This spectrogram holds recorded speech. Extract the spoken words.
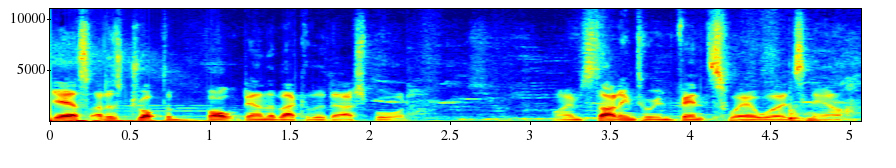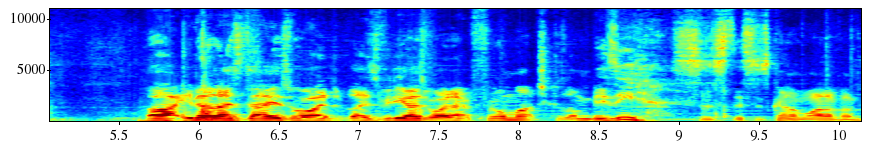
Yes, I just dropped a bolt down the back of the dashboard. I'm starting to invent swear words now. Alright, you know those days where I, those videos where I don't film much because I'm busy? This is, this is kind of one of them.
